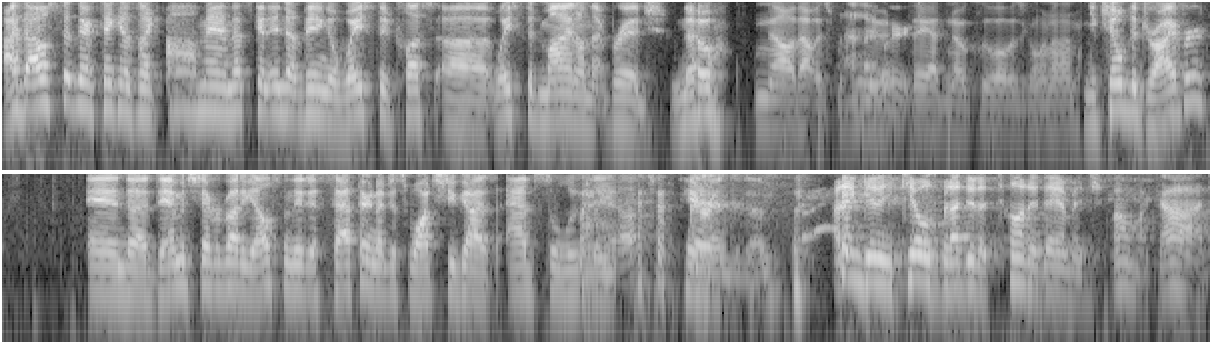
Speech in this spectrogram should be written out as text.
I, I was sitting there thinking, I was like, oh man, that's gonna end up being a wasted clus, uh, wasted mine on that bridge. No, no, that was that dude. worked. They had no clue what was going on. you killed the driver and uh, damaged everybody else, and they just sat there, and I just watched you guys absolutely tear into them. I didn't get any kills, but I did a ton of damage. Oh my god.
